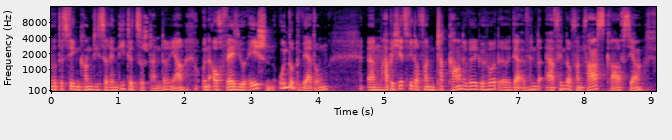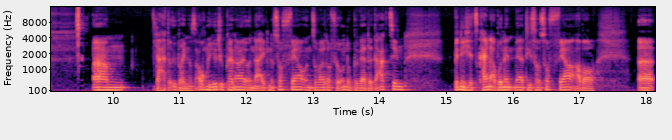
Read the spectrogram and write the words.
Nur deswegen kommt diese Rendite zustande, ja. Und auch Valuation, Unterbewertung, ähm, habe ich jetzt wieder von Chuck Carnival gehört, äh, der Erfinder, Erfinder von Fastgraphs, ja. Ähm, da hat er übrigens auch einen YouTube-Kanal und eine eigene Software und so weiter für unterbewertete Aktien. Bin ich jetzt kein Abonnent mehr dieser Software, aber äh,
